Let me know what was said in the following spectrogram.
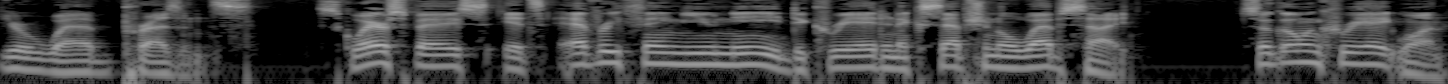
your web presence. Squarespace, it's everything you need to create an exceptional website. So go and create one.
